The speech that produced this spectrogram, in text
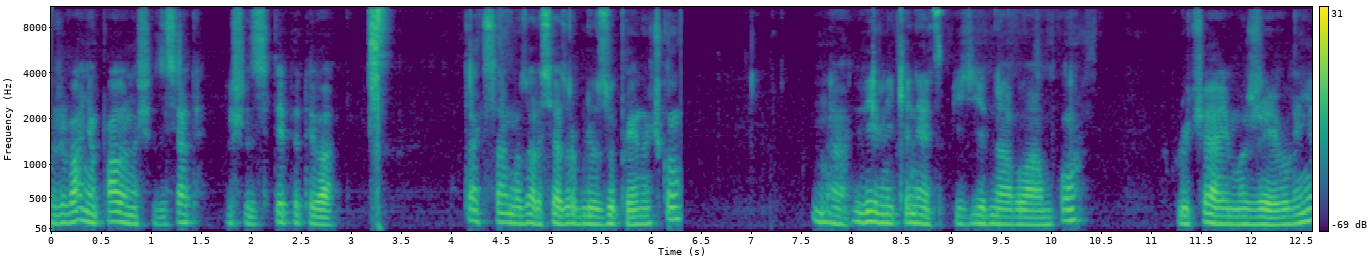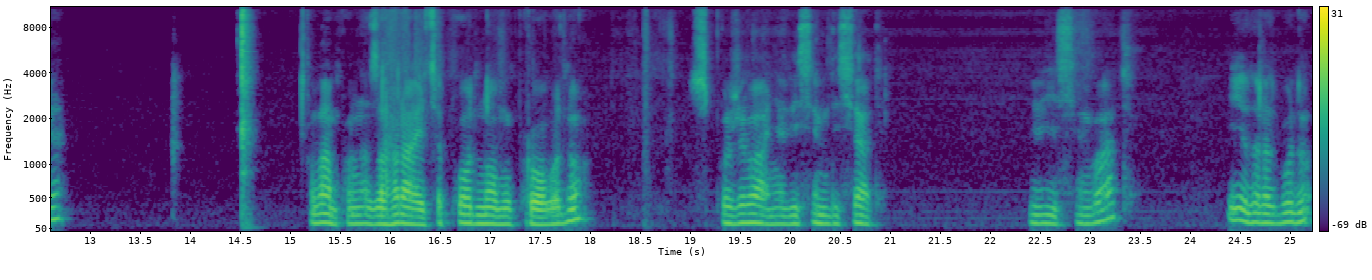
Споживання впало на 60 до 65 Вт. Так само зараз я зроблю зупиночку. На вільний кінець під'єднав лампу. Включаємо живлення. Лампа у нас загорається по одному проводу. Споживання 88 Вт. І зараз буду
